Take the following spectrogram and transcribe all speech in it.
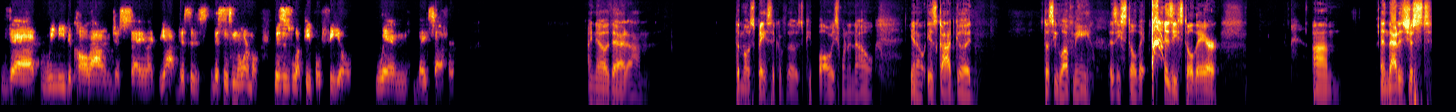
that we need to call out and just say like yeah this is this is normal this is what people feel when they suffer. I know that um the most basic of those people always want to know you know is god good? Does he love me? Is he still there? Is he still there? Um and that is just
